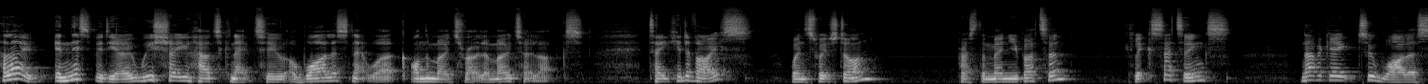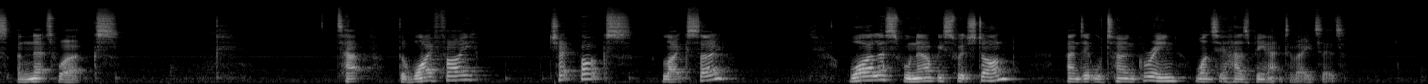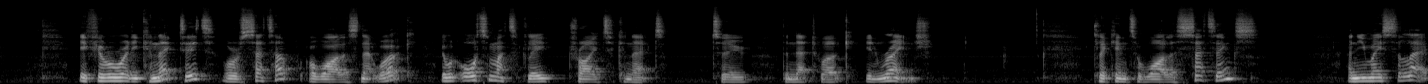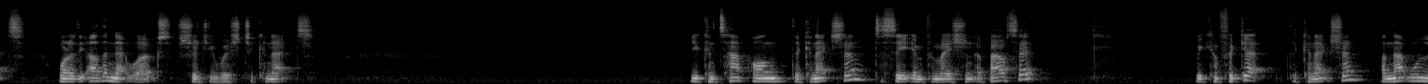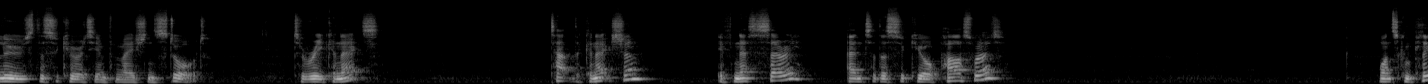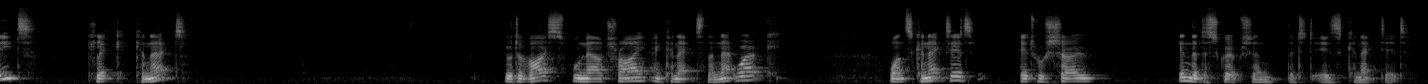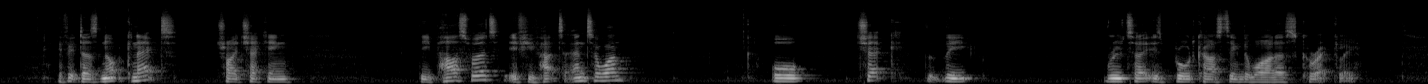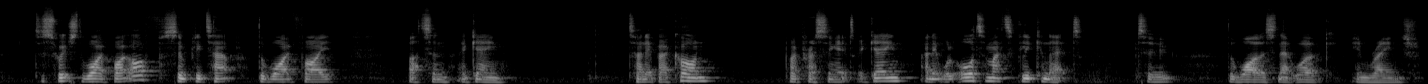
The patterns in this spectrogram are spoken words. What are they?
Hello, in this video we show you how to connect to a wireless network on the Motorola Motoluxe. Take your device, when switched on, press the menu button, click settings, navigate to wireless and networks. Tap the Wi-Fi checkbox like so. Wireless will now be switched on and it will turn green once it has been activated. If you're already connected or have set up a wireless network, it will automatically try to connect to the network in range. Click into wireless settings and you may select one of the other networks should you wish to connect. You can tap on the connection to see information about it. We can forget the connection and that will lose the security information stored. To reconnect, tap the connection. If necessary, enter the secure password. Once complete, click connect. Your device will now try and connect to the network. Once connected, it will show in the description that it is connected. If it does not connect, try checking the password if you've had to enter one, or check that the router is broadcasting the wireless correctly. To switch the Wi-Fi off, simply tap the Wi-Fi button again. Turn it back on by pressing it again and it will automatically connect to the wireless network in range.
